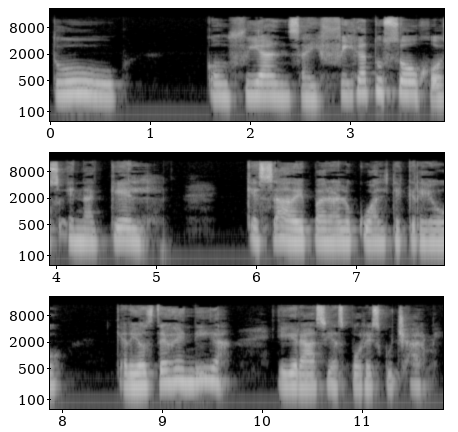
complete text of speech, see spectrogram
tu confianza y fija tus ojos en aquel que sabe para lo cual te creó. Que Dios te bendiga y gracias por escucharme.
